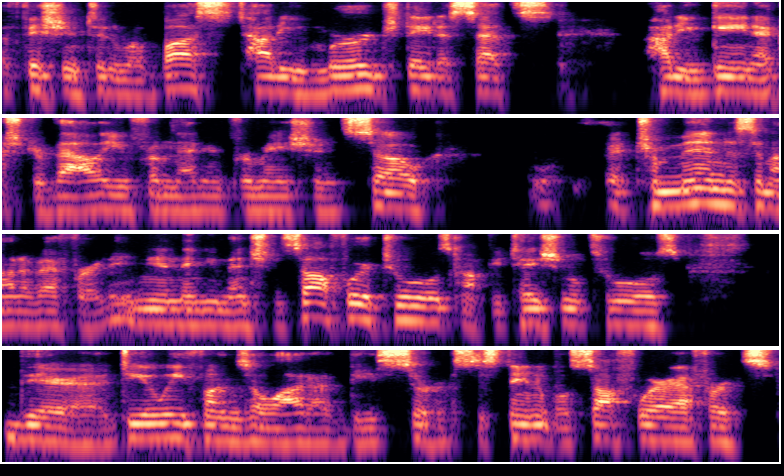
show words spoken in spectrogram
efficient and robust. How do you merge data sets? How do you gain extra value from that information? So a tremendous amount of effort. And, and then you mentioned software tools, computational tools. There, uh, DOE funds a lot of these sort of sustainable software efforts,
